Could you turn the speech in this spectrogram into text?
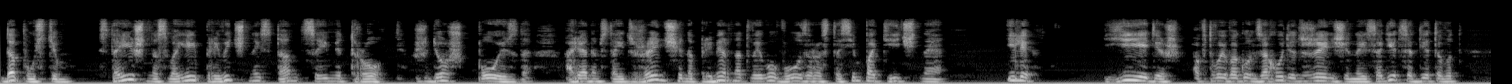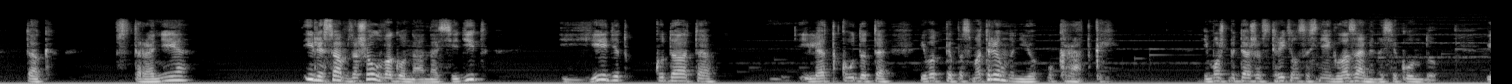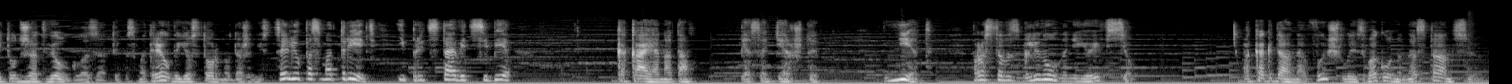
Допустим, стоишь на своей привычной станции метро, ждешь поезда, а рядом стоит женщина примерно твоего возраста, симпатичная. Или едешь, а в твой вагон заходит женщина и садится где-то вот так в стороне. Или сам зашел в вагон, а она сидит и едет куда-то или откуда-то, и вот ты посмотрел на нее украдкой и, может быть, даже встретился с ней глазами на секунду, и тут же отвел глаза. Ты посмотрел в ее сторону даже не с целью посмотреть и представить себе, какая она там без одежды. Нет, просто взглянул на нее и все. А когда она вышла из вагона на станцию,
